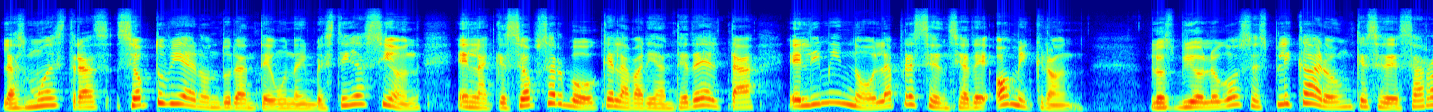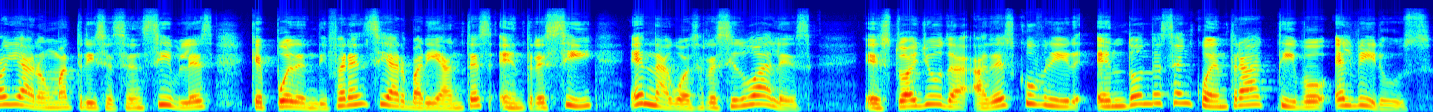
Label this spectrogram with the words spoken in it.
Las muestras se obtuvieron durante una investigación en la que se observó que la variante Delta eliminó la presencia de Omicron. Los biólogos explicaron que se desarrollaron matrices sensibles que pueden diferenciar variantes entre sí en aguas residuales. Esto ayuda a descubrir en dónde se encuentra activo el virus.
